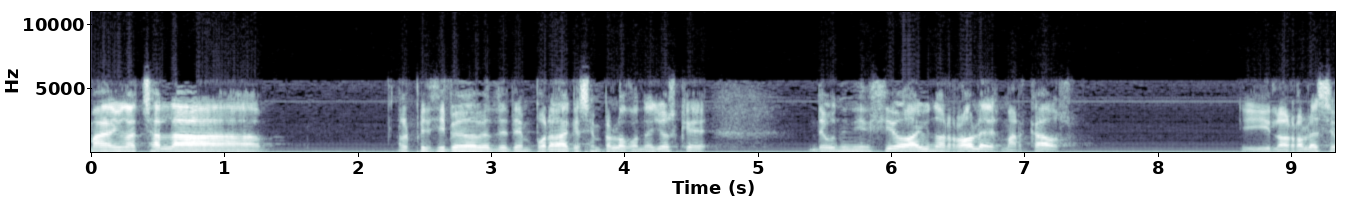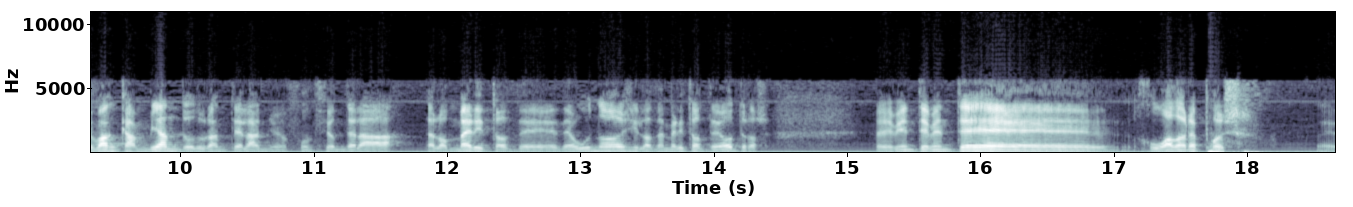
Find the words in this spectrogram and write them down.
hay una charla al principio de, temporada que siempre hablo con ellos que de un inicio hay unos roles marcados y los roles se van cambiando durante el año en función de, la- de los méritos de, de unos y los deméritos de otros. Evidentemente, eh, jugadores pues eh,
